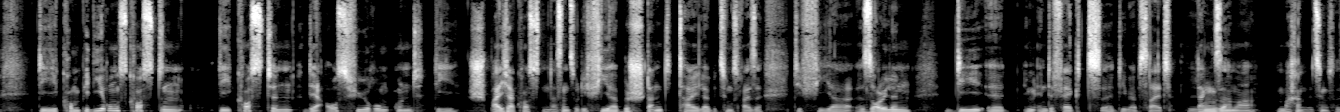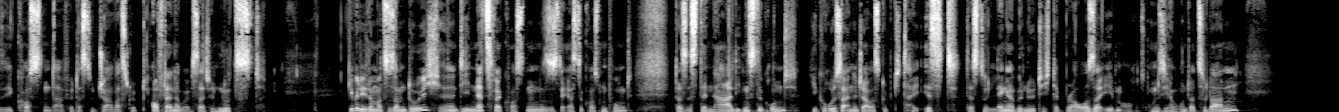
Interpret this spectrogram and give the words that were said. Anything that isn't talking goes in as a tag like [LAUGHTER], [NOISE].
die Kompilierungskosten, die Kosten der Ausführung und die Speicherkosten. Das sind so die vier Bestandteile beziehungsweise die vier Säulen, die äh, im Endeffekt äh, die Website langsamer machen beziehungsweise die Kosten dafür, dass du JavaScript auf deiner Webseite nutzt. Gehen wir die doch mal zusammen durch. Äh, die Netzwerkkosten, das ist der erste Kostenpunkt. Das ist der naheliegendste Grund. Je größer eine JavaScript-Datei ist, desto länger benötigt der Browser eben auch, um sie herunterzuladen.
